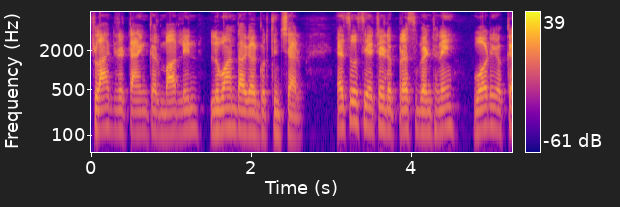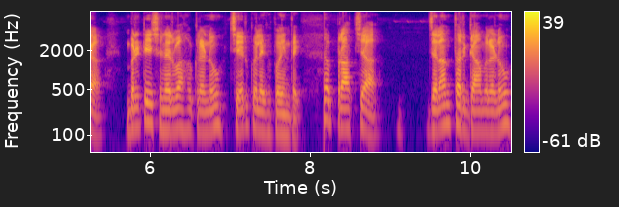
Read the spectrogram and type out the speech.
flagged tanker Marlin లువాండాగా గుర్తించారు. అసోసియేటెడ్ ప్రెస్ వెంటనే ఓడ యొక్క బ్రిటిష్ నిర్వాహకులను చేరుకోలేకపోయింది. ప్రాచ్య జలాంతర్గాములను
